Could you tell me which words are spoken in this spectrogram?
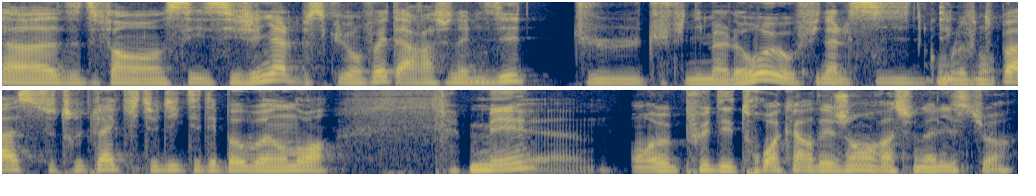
Enfin, c'est, génial parce qu'en fait, à rationaliser, tu, tu finis malheureux au final si t'écoutes pas ce truc-là qui te dit que t'étais pas au bon endroit. Mais Euh, on- euh, plus des trois quarts des gens rationalisent, tu vois.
